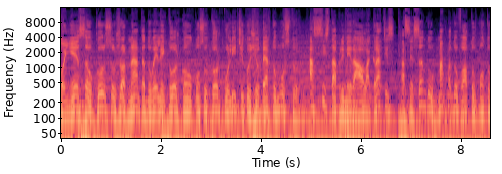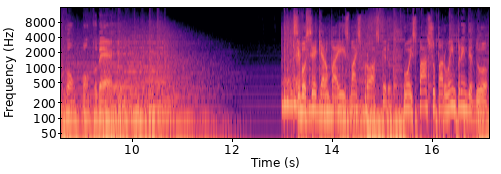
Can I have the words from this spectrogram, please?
Conheça o curso Jornada do Eleitor com o consultor político Gilberto Musto. Assista a primeira aula grátis acessando mapadovoto.com.br. Se você quer um país mais próspero, com espaço para o empreendedor,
